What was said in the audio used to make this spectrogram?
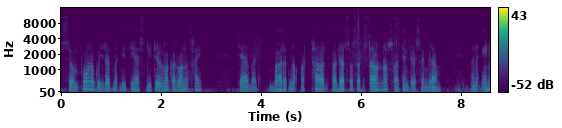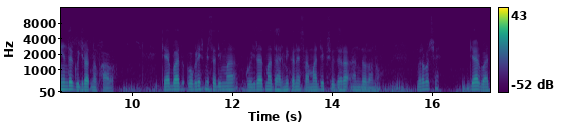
સંપૂર્ણ ગુજરાતનો ઇતિહાસ ડિટેલમાં કરવાનો થાય. ત્યારબાદ ભારતનો અઠ્ઠાવન, અઢારસો સત્તાવનનો સ્વાતંત્ર્ય સંગ્રામ અને એની અંદર ગુજરાતનો ફાળો. ત્યારબાદ ઓગણીસમી સદીમાં ગુજરાતમાં ધાર્મિક અને સામાજિક સુધારા આંદોલનો. બરાબર છે? ત્યારબાદ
